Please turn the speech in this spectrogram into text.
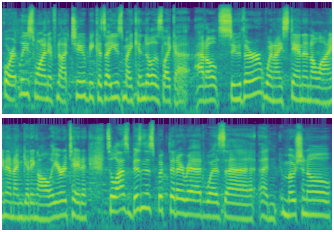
or at least one, if not two, because I use my Kindle as like a adult soother when I stand in a line and I'm getting all irritated. So last business book that I read was uh, an emotional.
